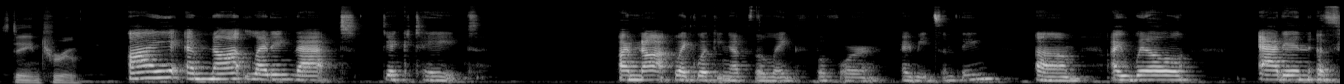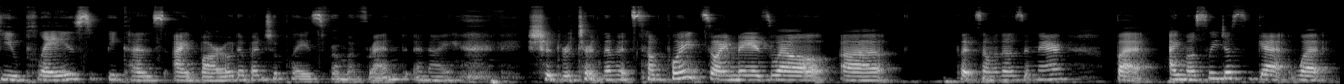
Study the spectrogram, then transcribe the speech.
staying true? I am not letting that dictate. I'm not like looking up the length before I read something. Um, I will add in a few plays because I borrowed a bunch of plays from a friend and I should return them at some point. So I may as well uh, put some of those in there. But I mostly just get what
